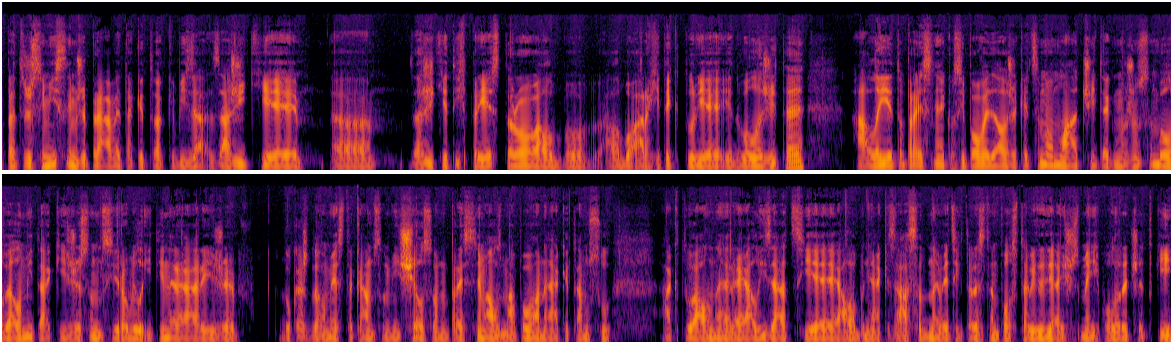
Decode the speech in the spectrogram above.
pretože si myslím, že práve takéto akoby za, zažitie, uh, zažitie tých priestorov alebo, alebo architektúry je, je dôležité, ale je to presne ako si povedal, že keď som bol mladší, tak možno som bol veľmi taký, že som si robil itinerári, že do každého miesta, kam som išiel, som presne mal zmapované, aké tam sú aktuálne realizácie alebo nejaké zásadné veci, ktoré sa tam postavili a išli sme ich pozrieť všetky.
